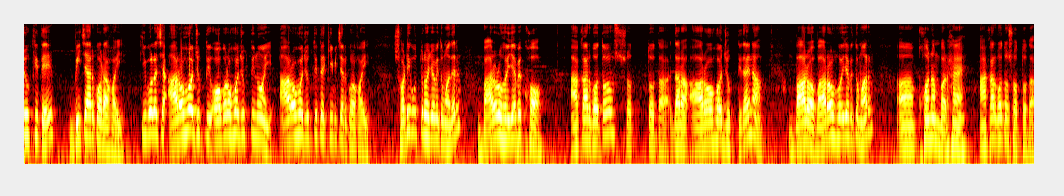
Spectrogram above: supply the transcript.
যুক্তিতে বিচার করা হয়। কি বলেছে? আরোহ যুক্তি, অবরোহ যুক্তি নয়। আরোহ যুক্তিতে কি বিচার করা হয়? সঠিক উত্তর হয়ে যাবে তোমাদের বারোর হয়ে যাবে খ। আকারগত সত্যতা, দ্বারা আরোহ যুক্তি, তাই না? বারো বারো হয়ে যাবে তোমার খ নাম্বার। হ্যাঁ আকারগত সত্যতা।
